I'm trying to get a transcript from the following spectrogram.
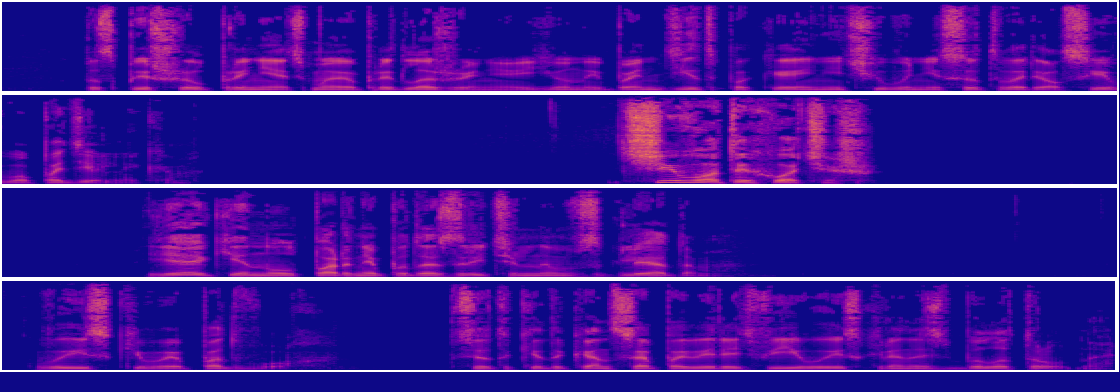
— поспешил принять мое предложение юный бандит, пока я ничего не сотворял с его подельником. «Чего ты хочешь?» Я окинул парня подозрительным взглядом, выискивая подвох. Все-таки до конца поверить в его искренность было трудно.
